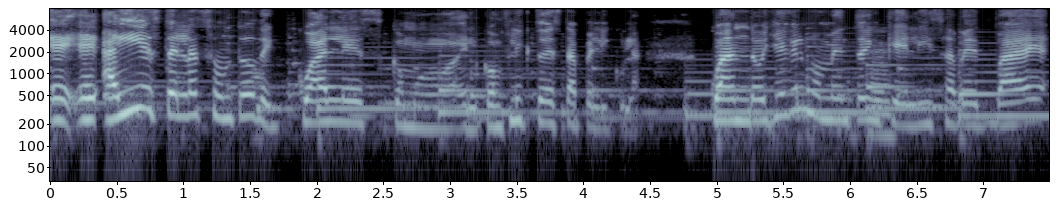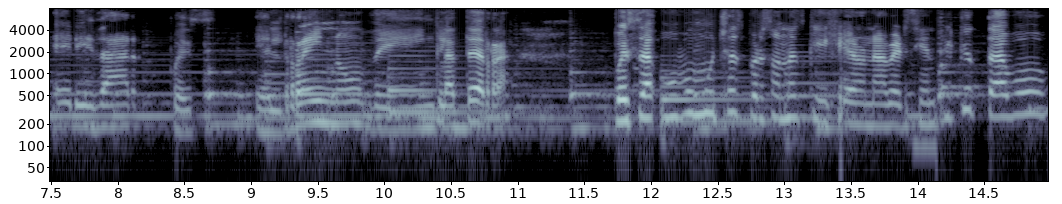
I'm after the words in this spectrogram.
eh, ahí está el asunto de cuál es como el conflicto de esta película. Cuando llega el momento en que Elizabeth va a heredar, pues, el reino de Inglaterra, pues ah, hubo muchas personas que dijeron, a ver, si Enrique VIII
